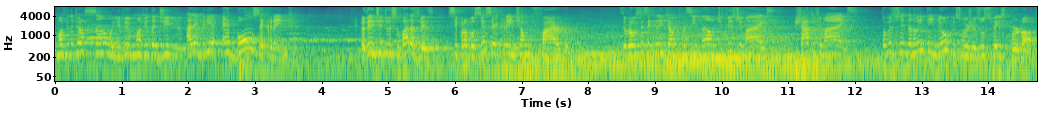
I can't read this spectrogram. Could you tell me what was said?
uma vida de oração, ele vive uma vida de alegria. É bom ser crente. Eu tenho dito isso várias vezes. Se para você ser crente é um fardo, se para você ser crente é algo tipo assim, não, difícil demais, chato demais, talvez você ainda não entendeu o que o Senhor Jesus fez por nós.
